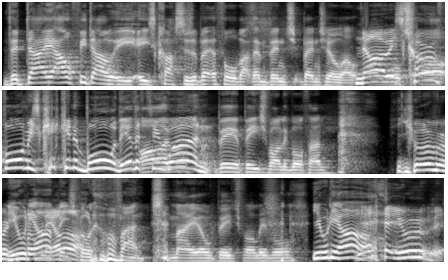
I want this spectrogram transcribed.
The day Alfie Doughty, he's classed as a better fullback than Ben, ben Chilwell. No, will it's current start- form. He's kicking a ball. The other two I weren't. be a beach volleyball fan. You already, you already are a beach volleyball fan. Male beach volleyball. You already are. Yeah, you.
